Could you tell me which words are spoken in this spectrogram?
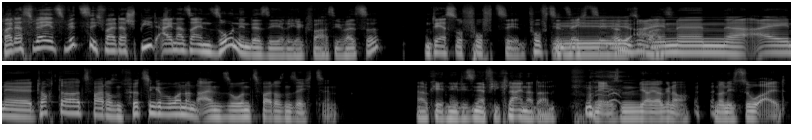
weil das wäre jetzt witzig, weil da spielt einer seinen Sohn in der Serie quasi, weißt du? Und der ist so 15, 15, 16, irgendwie sowas. Einen, äh, eine Tochter 2014 geboren und einen Sohn 2016. Okay, nee, die sind ja viel kleiner dann. nee, sind, ja, ja, genau. Noch nicht so alt,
